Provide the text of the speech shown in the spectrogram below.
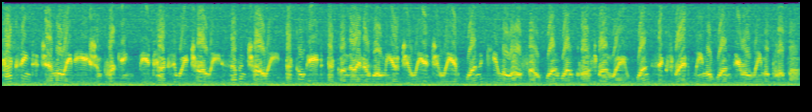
Taxiing to general aviation parking Charlie 7 Charlie Echo 8 Echo 9 Romeo Juliet Juliet 1 Kilo Alpha 1 1 cross runway 1 6 right Lima 1 0 Lima Papa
